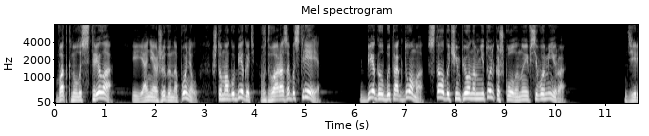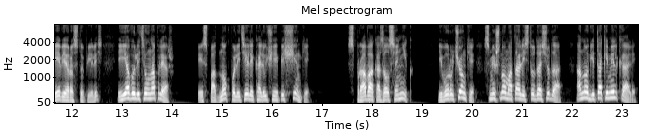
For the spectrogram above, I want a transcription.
воткнулась стрела, и я неожиданно понял, что могу бегать в два раза быстрее. Бегал бы так дома, стал бы чемпионом не только школы, но и всего мира. Деревья расступились, и я вылетел на пляж. Из-под ног полетели колючие песчинки. Справа оказался Ник. Его ручонки смешно мотались туда-сюда, а ноги так и мелькали,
